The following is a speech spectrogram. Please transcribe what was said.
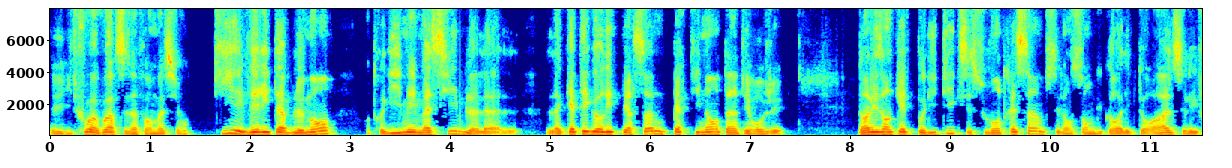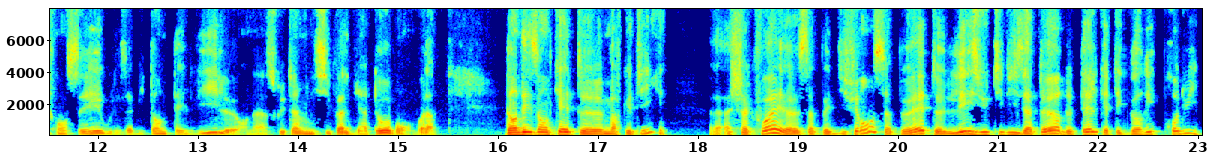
il faut avoir ces informations? Qui est véritablement, entre guillemets, ma cible, la, catégorie de personnes pertinentes à interroger? Dans les enquêtes politiques, c'est souvent très simple. C'est l'ensemble du corps électoral, c'est les Français ou les habitants de telle ville. On a un scrutin municipal bientôt. Bon, voilà. Dans des enquêtes euh, marketing, euh, à chaque fois, euh, ça peut être différent. Ça peut être les utilisateurs de telle catégorie de produits.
